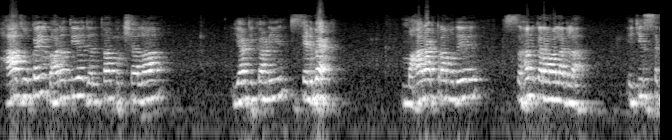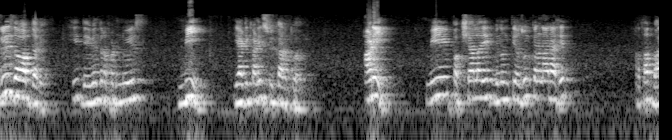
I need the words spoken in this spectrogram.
हा जो काही भारतीय जनता पक्षाला या ठिकाणी सेटबॅक महाराष्ट्रामध्ये सहन करावा लागला याची सगळी जबाबदारी ही देवेंद्र फडणवीस मी या ठिकाणी स्वीकारतोय. आणि मी पक्षाला एक विनंती अजून करणार आहे अर्थात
